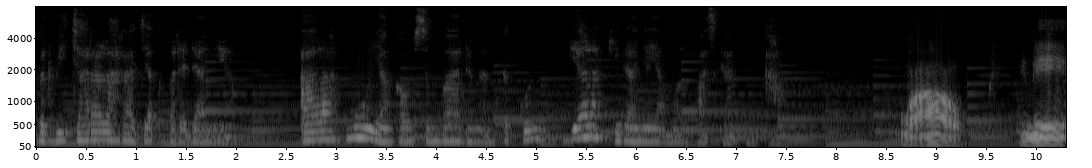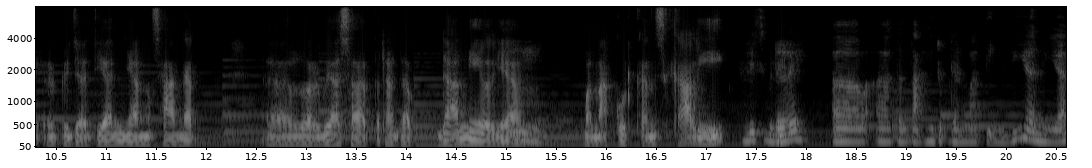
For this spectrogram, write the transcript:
Berbicaralah raja kepada Daniel, Allahmu yang kau sembah dengan tekun, dialah kiranya yang melepaskan engkau. Wow, ini kejadian yang sangat uh, luar biasa terhadap Daniel ya, hmm. menakutkan sekali. Ini sebenarnya uh, uh, tentang hidup dan matinya dia nih ya.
